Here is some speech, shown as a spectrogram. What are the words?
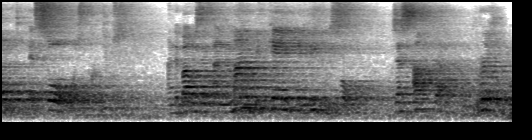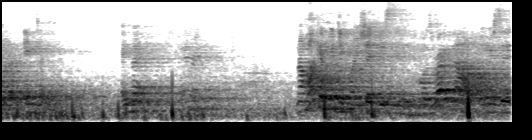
formed, a soul was produced. And the Bible says, and man became a living soul just after the breath of God entered him. Amen. Now, how can we differentiate these things? Because right now, when we say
